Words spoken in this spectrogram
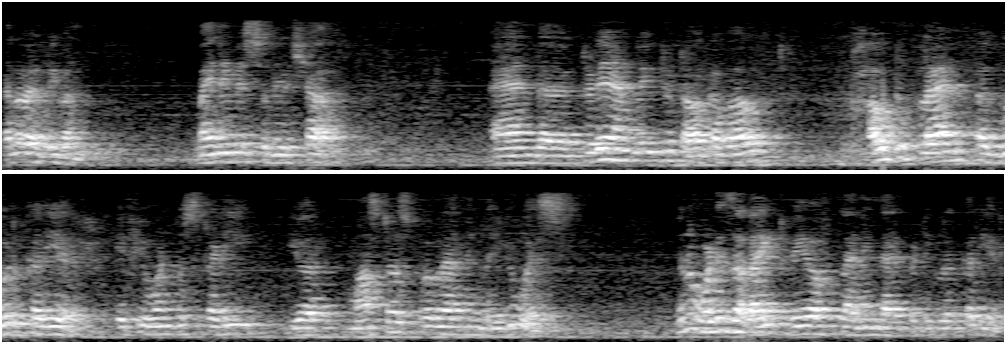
Hello everyone. My name is Sunil Shah and uh, today I am going to talk about how to plan a good career if you want to study your master's program in the US. You know what is the right way of planning that particular career?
